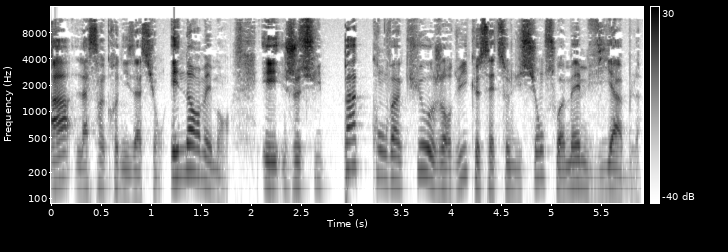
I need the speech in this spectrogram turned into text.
à la synchronisation. Énormément. Et je suis pas convaincu aujourd'hui que cette solution soit même viable.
